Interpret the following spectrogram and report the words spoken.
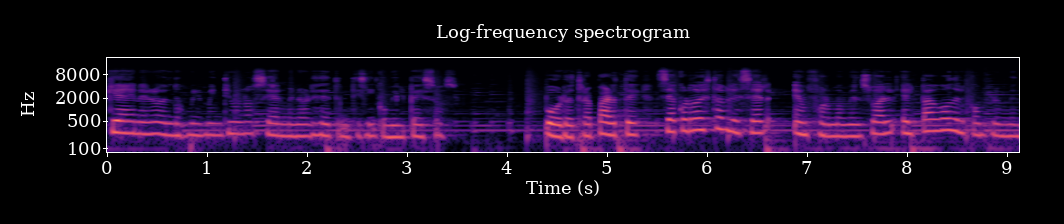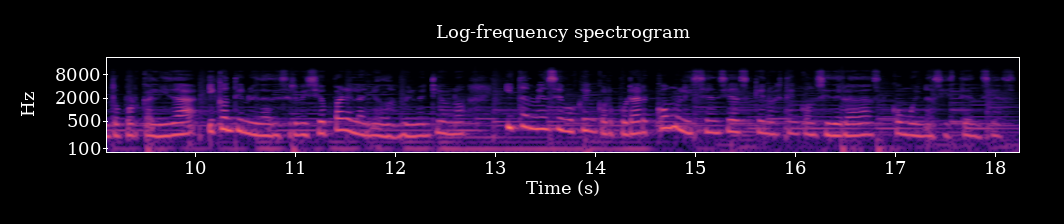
que a enero del 2021 sean menores de 35 mil pesos. Por otra parte, se acordó establecer en forma mensual el pago del complemento por calidad y continuidad de servicio para el año 2021 y también se busca incorporar como licencias que no estén consideradas como inasistencias.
